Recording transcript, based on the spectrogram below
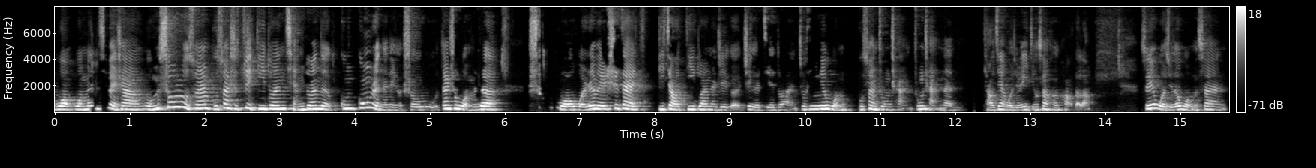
我我们基本上，我们收入虽然不算是最低端前端的工工人的那个收入，但是我们的生活，我认为是在比较低端的这个这个阶段，就是因为我们不算中产，中产的条件我觉得已经算很好的了，所以我觉得我们算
